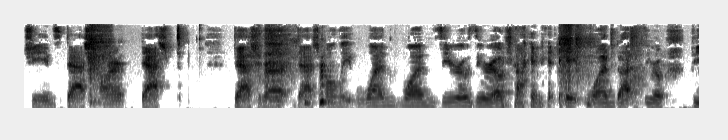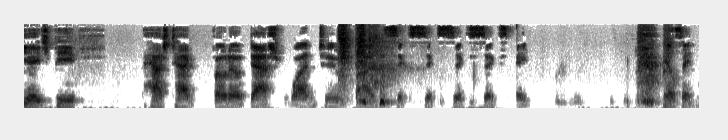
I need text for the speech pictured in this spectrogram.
jeans dash r dash t dash the dash only one one zero zero nine eight one dot zero php hashtag photo dash one two five six six six six eight hail satan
